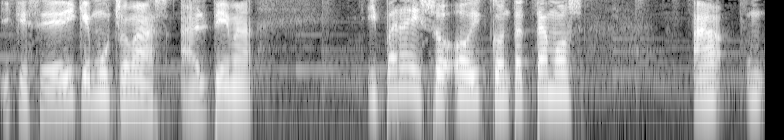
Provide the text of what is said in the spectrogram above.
y que se dedique mucho más al tema. Y para eso hoy contactamos a un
